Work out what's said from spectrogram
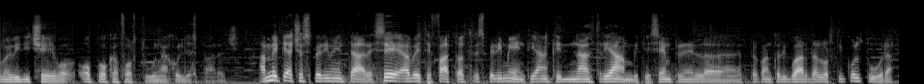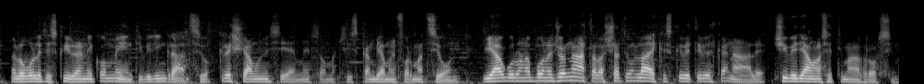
come vi dicevo ho poca fortuna con gli asparagi. A me piace sperimentare se avete fatto altri esperimenti anche in altri ambiti sempre nel, per quanto riguarda l'orticoltura me lo volete scrivere nei commenti vi ringrazio cresciamo insieme insomma ci scambiamo informazioni. Vi auguro una buona giornata lasciate un like iscrivetevi al canale ci vediamo la settimana prossima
